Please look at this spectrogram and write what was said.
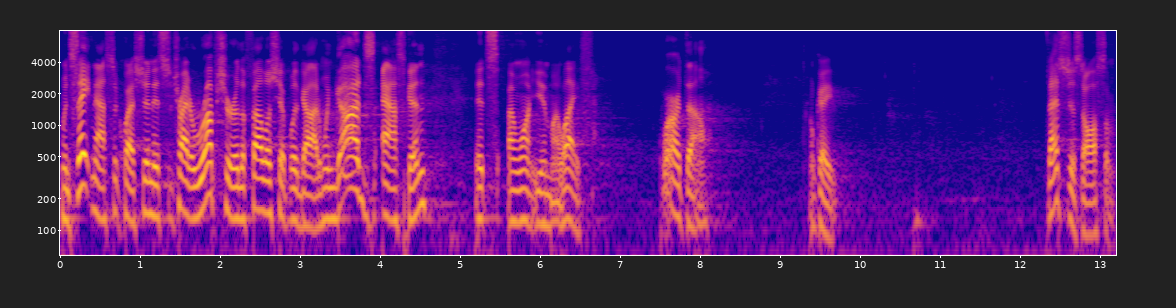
When Satan asks a question, it's to try to rupture the fellowship with God. When God's asking, it's, I want you in my life. Where art thou? Okay. That's just awesome.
